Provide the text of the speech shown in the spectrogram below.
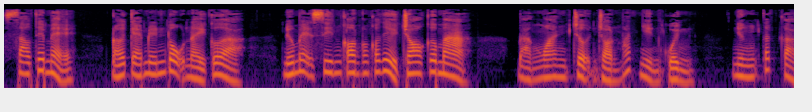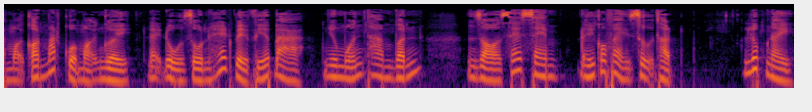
Sao thế mẹ? Đói kém đến độ này cơ à? Nếu mẹ xin con con có thể cho cơ mà. Bà ngoan trợn tròn mắt nhìn Quỳnh, Nhưng tất cả mọi con mắt của mọi người Lại đổ dồn hết về phía bà Như muốn tham vấn, Dò xét xem đấy có phải sự thật. Lúc này,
